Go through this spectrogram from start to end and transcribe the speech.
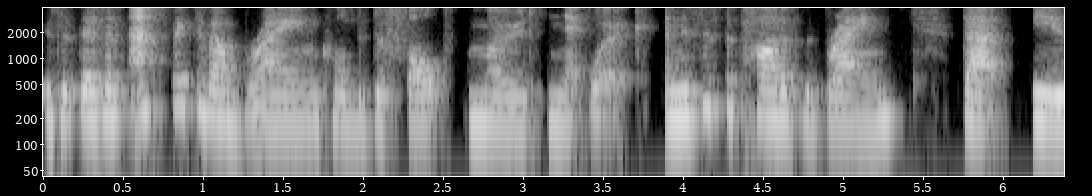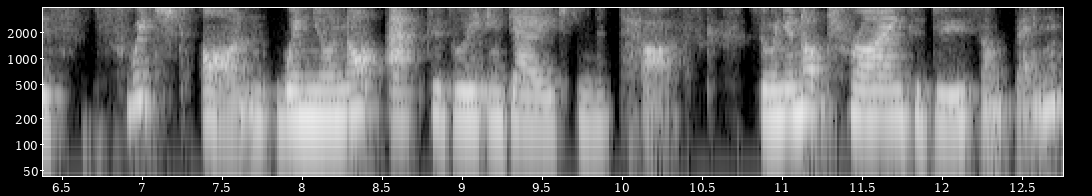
is that there's an aspect of our brain called the default mode network. And this is the part of the brain that is switched on when you're not actively engaged in a task. So when you're not trying to do something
